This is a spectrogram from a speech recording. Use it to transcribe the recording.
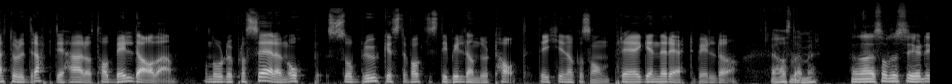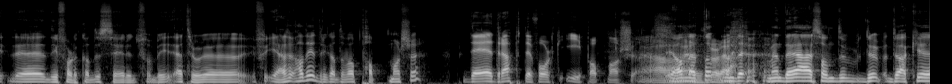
etter du har drept de her og tatt bilder av dem, og når du plasserer dem opp, så brukes det faktisk de bildene du har tatt. Det er ikke noe sånn pregenererte bilder. Ja, stemmer. Men som du sier, de, de, de folka du ser rundt forbi Jeg tror Jeg hadde inntrykk av at det var pappmasje. Det er drepte folk i pappmasje. Ja, ja nettopp. Men det, men det, er sånn du, du, du, er ikke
